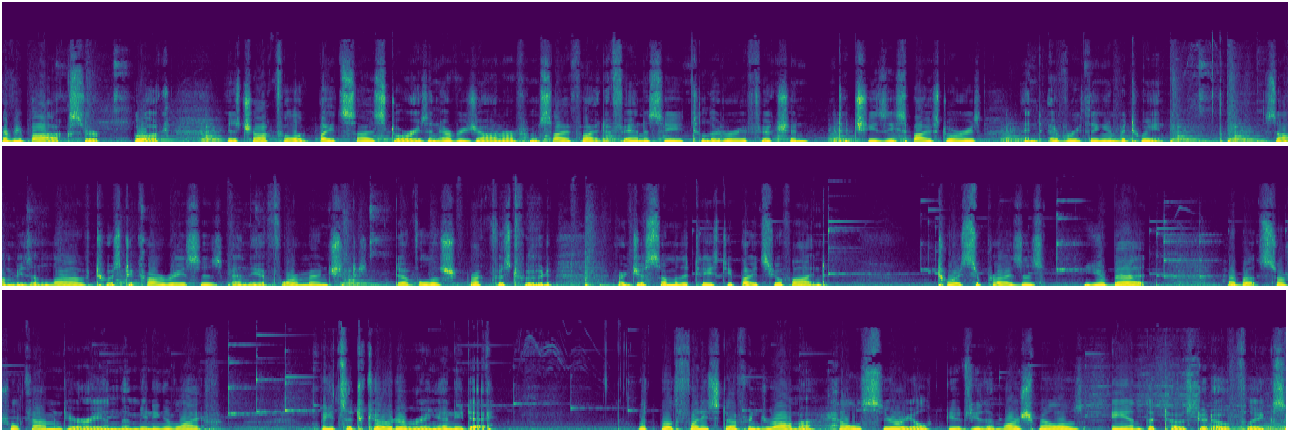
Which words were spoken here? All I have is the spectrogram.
Every box, or book, is chock full of bite sized stories in every genre from sci fi to fantasy to literary fiction to cheesy spy stories and everything in between. Zombies in Love, Twisted Car Races, and the aforementioned devilish breakfast food are just some of the tasty bites you'll find. Toy surprises? You bet. How about social commentary and the meaning of life? Beats a decoder ring any day. With both funny stuff and drama, Hell's Cereal gives you the marshmallows and the toasted oat flakes.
